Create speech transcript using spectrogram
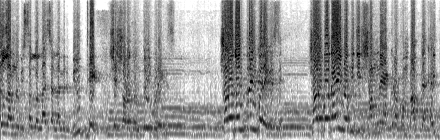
আল্লাহ নবী সাল্লাহ সাল্লামের বিরুদ্ধে সে ষড়যন্ত্রই করে গেছে। ষড়যন্ত্রই করে গেছে। সর্বদাই নবীজির সামনে একরকম ভাব দেখাইত।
